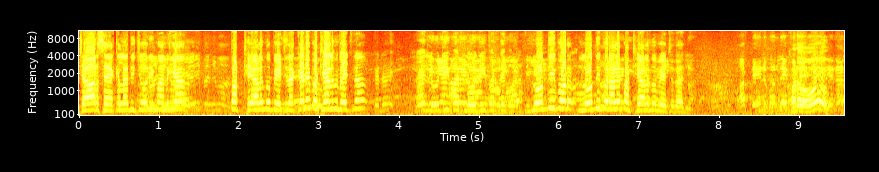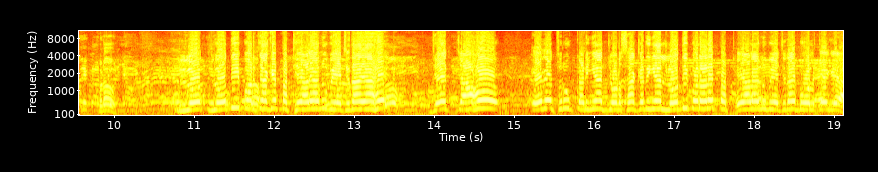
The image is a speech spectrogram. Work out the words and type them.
ਚਾਰ ਸਾਈਕਲਾਂ ਦੀ ਚੋਰੀ ਮੰਨ ਗਿਆ। ਪੱਠੇ ਵਾਲੇ ਨੂੰ ਵੇਚਦਾ। ਕਿਹੜੇ ਪੱਠੇ ਵਾਲੇ ਨੂੰ ਵੇਚਦਾ? ਇਹ ਲੋਧੀ ਪਰ ਲੋਧੀ ਪਰ ਦੇ ਕੋਲ। ਲੋਧੀਪੁਰ ਲੋਧੀਪੁਰ ਵਾਲੇ ਪੱਠੇ ਵਾਲੇ ਨੂੰ ਵੇਚਦਾ ਜੀ। ਆ ਤਿੰਨ ਬੰਦੇ ਖੜੋ। ਖੜੋ ਲੋਧੀਪੁਰ ਜਾ ਕੇ ਪੱਠੇ ਵਾਲਿਆਂ ਨੂੰ ਵੇਚਦਾ ਆ ਇਹ। ਜੇ ਚਾਹੋ ਇਹਦੇ ਥਰੂ ਕੜੀਆਂ ਜੁੜ ਸਕਦੀਆਂ ਲੋਧੀਪੁਰ ਵਾਲੇ ਪੱਠੇ ਵਾਲਿਆਂ ਨੂੰ ਵੇਚਦਾ ਬੋਲ ਕੇ ਗਿਆ।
